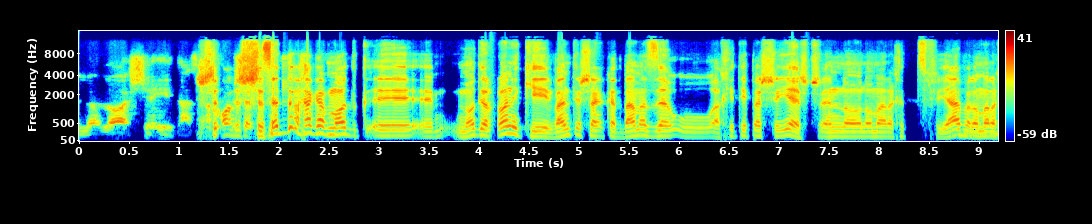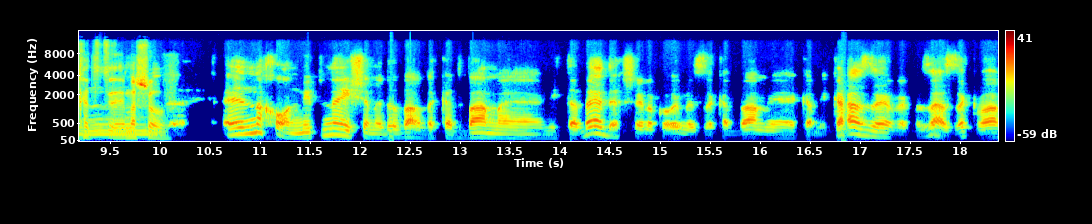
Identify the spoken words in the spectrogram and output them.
לא, לא השהיד. נכון. שזה דרך אגב מאוד, אה, מאוד אירוני, כי הבנתי שהכטב"ם הזה הוא הכי טיפש שיש, אין לו לא מערכת צפייה ולא מערכת אה, משוב. נכון, מפני שמדובר בכטב"ם מתאבד, איך שלא קוראים לזה כטב"ם קמיקזה וכזה, אז זה כבר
